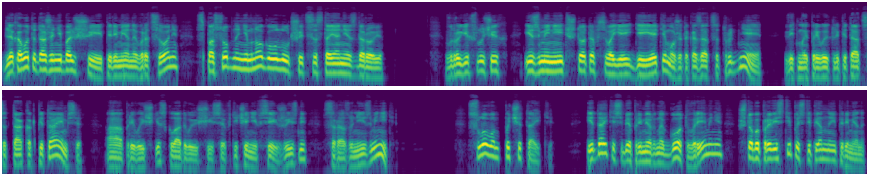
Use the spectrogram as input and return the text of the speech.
Для кого-то даже небольшие перемены в рационе способны немного улучшить состояние здоровья. В других случаях изменить что-то в своей диете может оказаться труднее, ведь мы привыкли питаться так, как питаемся, а привычки, складывающиеся в течение всей жизни, сразу не изменить. Словом, почитайте и дайте себе примерно год времени, чтобы провести постепенные перемены.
